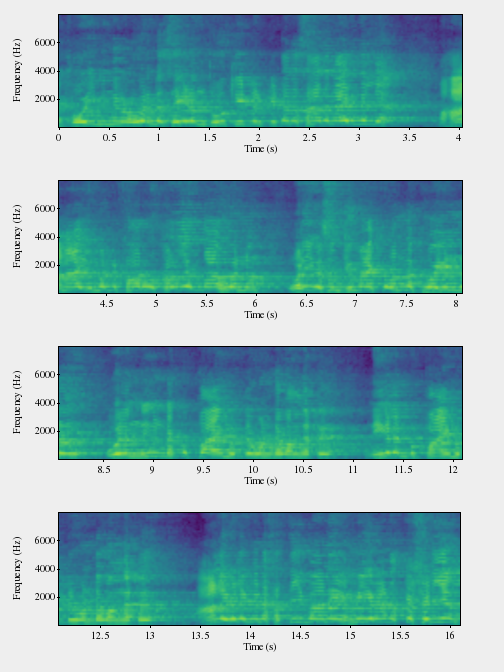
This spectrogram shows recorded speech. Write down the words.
എപ്പോഴും ഇങ്ങനെ റോഡിന്റെ സൈഡും തൂക്കിയിട്ട് കിട്ടുന്ന സാധനമായിരുന്നില്ല. മഹാനായ ഉമർ ഫാറൂഖ് അള്ളാഹു അൻഹു ഒരു ദിവസം ജുമാക്ക് വന്നപ്പോയുണ്ട് ഒരു നീണ്ട കുപ്പായം ഇട്ടുകൊണ്ട് വന്നിട്ട് നീളൻ കുപ്പായം ഇട്ടുകൊണ്ട് വന്നിട്ട് ആളുകൾ ഇങ്ങനെ ഹത്തീബാണ് അമീറാണ് ഒക്കെ ശരിയാണ്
